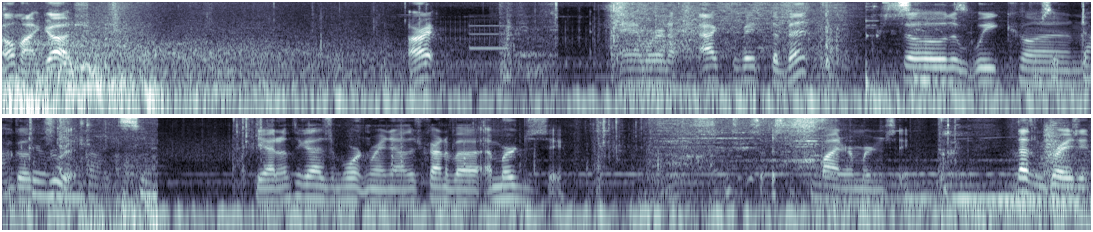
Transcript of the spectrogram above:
Oh my gosh. Alright. And we're gonna activate the vent so that we can go through it. Yeah, I don't think that's important right now. There's kind of a emergency. It's, a minor emergency. Nothing crazy.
